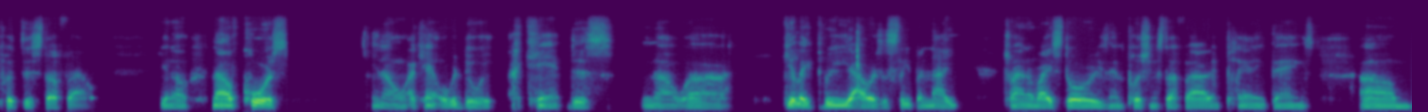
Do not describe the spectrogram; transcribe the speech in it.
put this stuff out. You know, now of course, you know, I can't overdo it. I can't just, you know, uh get like three hours of sleep a night trying to write stories and pushing stuff out and planning things. Um,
